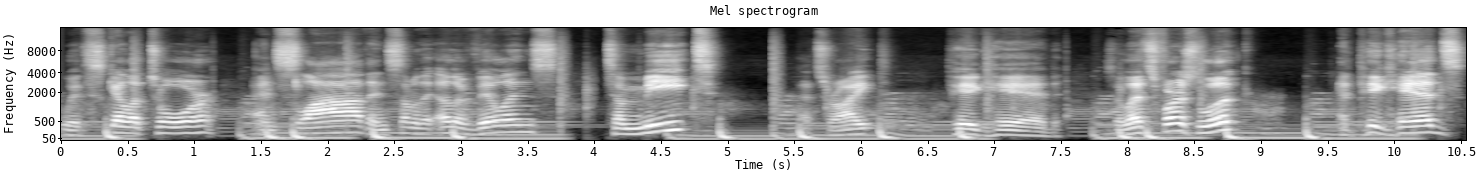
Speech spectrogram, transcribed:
with Skeletor and Sloth and some of the other villains to meet, that's right, Pighead. So let's first look at Pighead's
